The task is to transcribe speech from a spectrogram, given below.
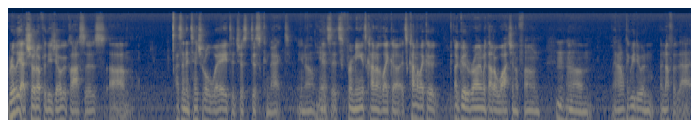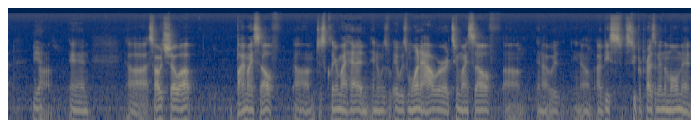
Really, I showed up for these yoga classes um, as an intentional way to just disconnect. You know, Yeah. it's it's for me, it's kind of like a it's kind of like a, a good run without a watch and a phone. Mhm. Um, and I don't think we do en- enough of that. Yeah. Uh, and uh, so I would show up by myself, um, just clear my head, and it was it was one hour to myself, um, and I would you know I'd be s- super present in the moment,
